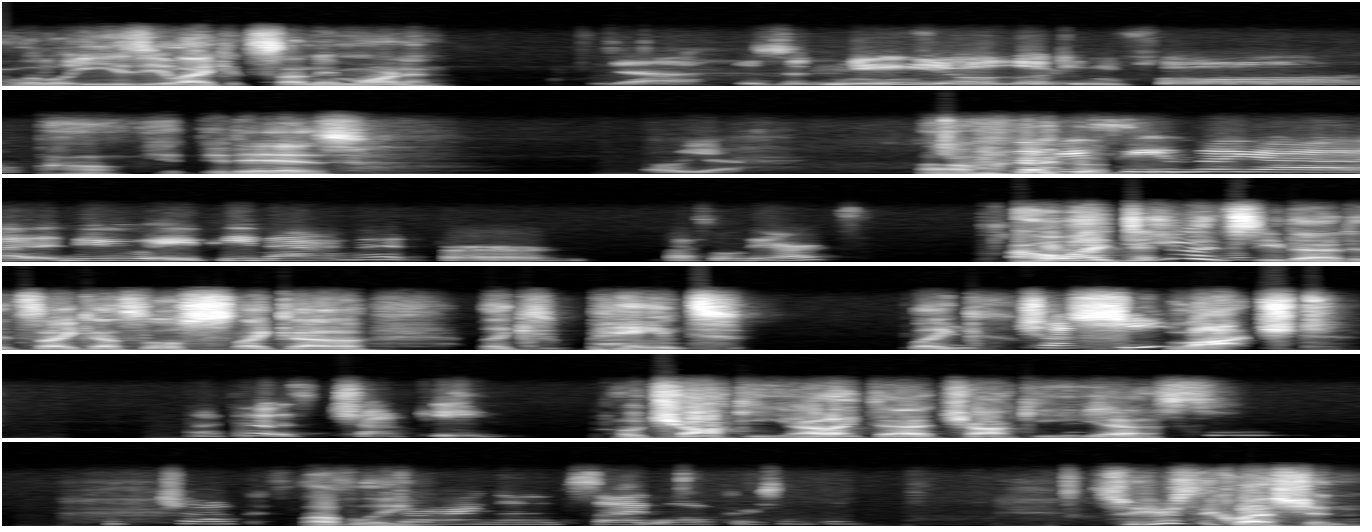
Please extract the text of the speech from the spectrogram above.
A little easy, like it's Sunday morning. Yeah. Is it me you're looking for? Oh, it, it is. Oh yeah. Um, Have you seen the uh, new AP magnet for Festival of the Arts? oh, I didn't see that. It's like a little, like a, like paint, like Chalky? splotched. I thought it was chalky. Oh, chalky. I like that. Chalky. Yes. Chalk Lovely. drawing on a sidewalk or something. So here's the question.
